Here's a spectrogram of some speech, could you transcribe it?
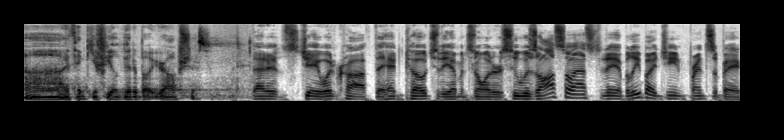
uh, I think you feel good about your options. That is Jay Woodcroft, the head coach of the Edmonton Oilers, who was also asked today, I believe, by Gene Principe,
